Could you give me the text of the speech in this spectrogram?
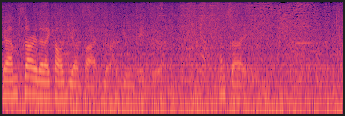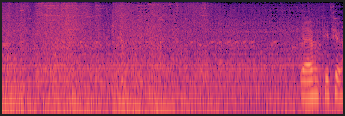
Yeah, I'm sorry that I called you a bot. Hate to. I'm sorry. Yeah, if, if you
